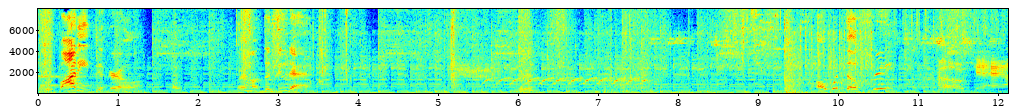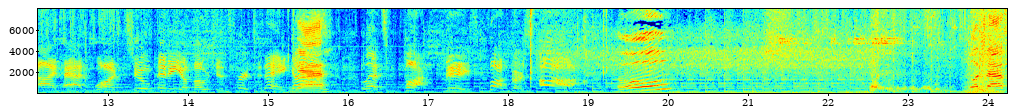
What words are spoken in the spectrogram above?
they bodied the girl. Where the hell to do that? Oh, what the freak? Okay, I've had one too many emotions for today, guys. Yeah. Let's fuck these fuckers up! Oh. Bloodbath.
